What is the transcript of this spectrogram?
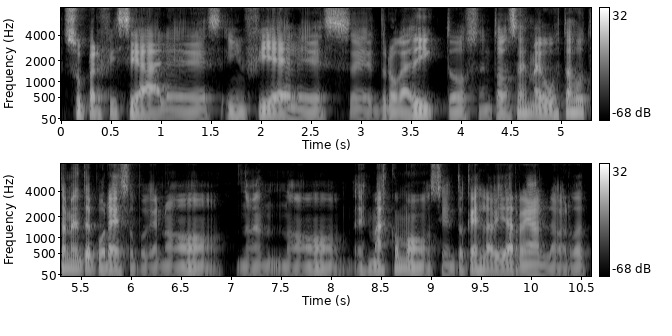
superficiales, infieles, eh, drogadictos. Entonces me gusta justamente por eso, porque no, no, no, es más como siento que es la vida real, la verdad.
